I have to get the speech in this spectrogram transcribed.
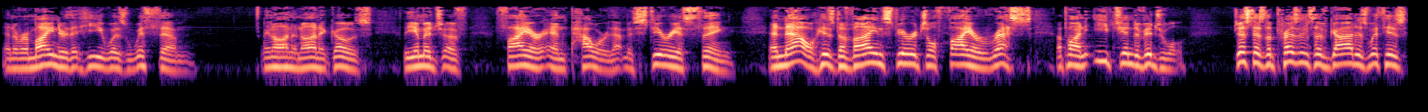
and a reminder that He was with them. And on and on it goes. The image of fire and power, that mysterious thing. And now His divine spiritual fire rests upon each individual. Just as the presence of God is with His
